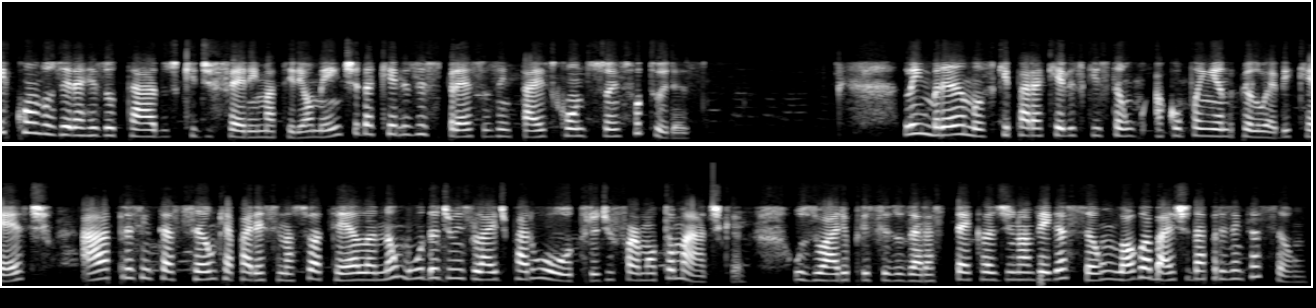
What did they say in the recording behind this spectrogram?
e conduzir a resultados que diferem materialmente daqueles expressos em tais condições futuras. Lembramos que para aqueles que estão acompanhando pelo webcast, a apresentação que aparece na sua tela não muda de um slide para o outro de forma automática. O usuário precisa usar as teclas de navegação logo abaixo da apresentação.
